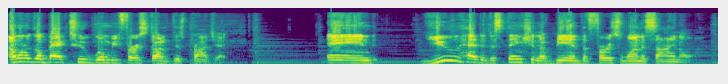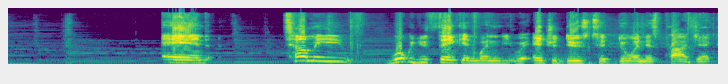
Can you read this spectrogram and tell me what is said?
I want to go back to when we first started this project. And you had the distinction of being the first one to sign on. And tell me what were you thinking when you were introduced to doing this project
